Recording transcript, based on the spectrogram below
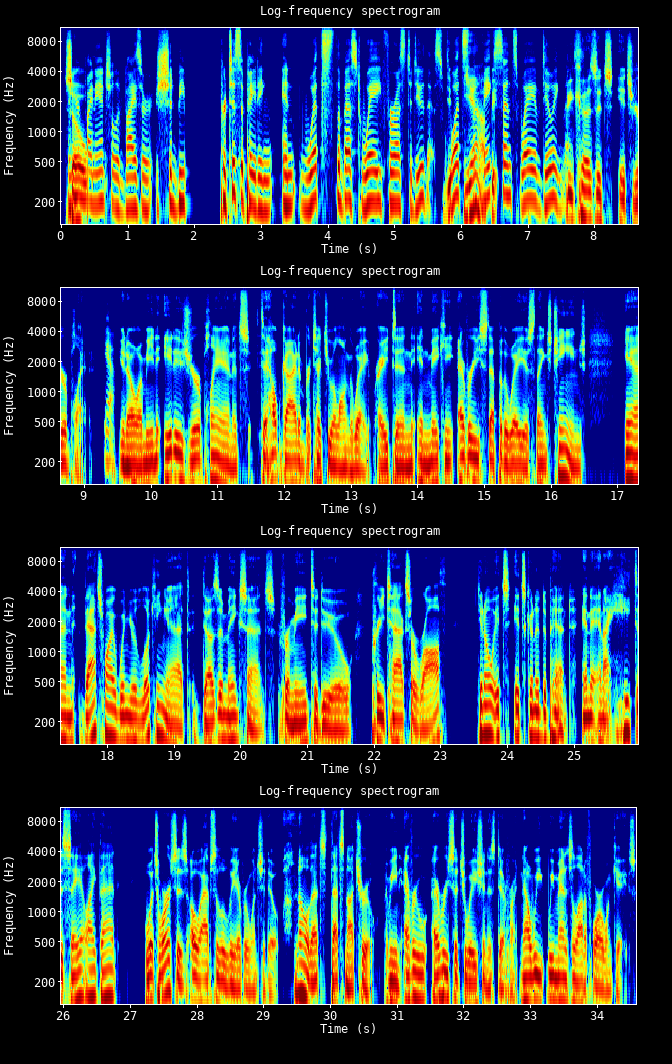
And your So, financial advisor should be participating in what's the best way for us to do this? What's yeah, the make be- sense way of doing this? because it's it's your plan. Yeah. You know, I mean, it is your plan. It's to help guide and protect you along the way, right? And in making every step of the way as things change. And that's why when you're looking at does it make sense for me to do pre-tax or Roth, you know, it's it's going to depend. And and I hate to say it like that. What's worse is, oh, absolutely everyone should do it. Well, no, that's that's not true. I mean, every every situation is different. Now we we manage a lot of 401ks.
